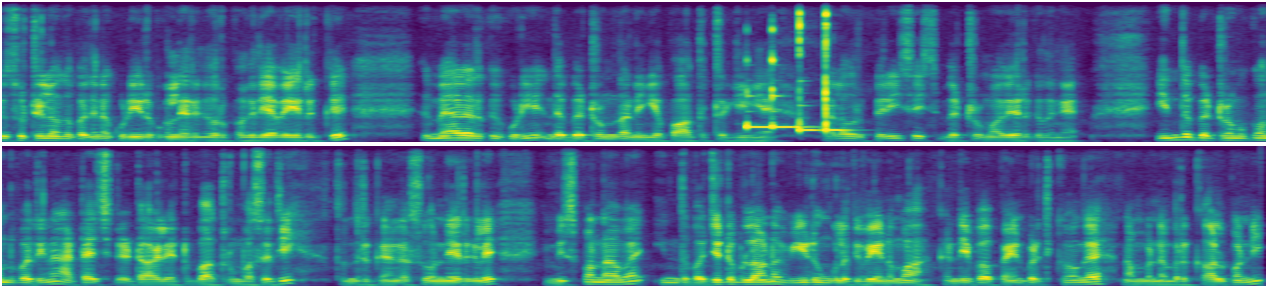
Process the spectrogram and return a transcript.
இது சுற்றிலும் வந்து பார்த்திங்கன்னா குடியிருப்புகள் நிறைந்த ஒரு பகுதியாகவே இருக்குது இது மேலே இருக்கக்கூடிய இந்த பெட்ரூம் தான் நீங்கள் பார்த்துட்ருக்கீங்க நல்ல ஒரு பெரிய சைஸ் பெட்ரூமாகவே இருக்குதுங்க. இந்த பெட்ரூமுக்கு வந்து பார்த்திங்கன்னா அட்டாச்சு டாய்லெட் பாத்ரூம் வசதி தந்திருக்காங்க. ஸோ நேர்களே மிஸ் பண்ணாமல் இந்த பட்ஜெட்டபுளான வீடு உங்களுக்கு வேணுமா கண்டிப்பாக பயன்படுத்திக்கோங்க. நம்ம நம்பருக்கு கால் பண்ணி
